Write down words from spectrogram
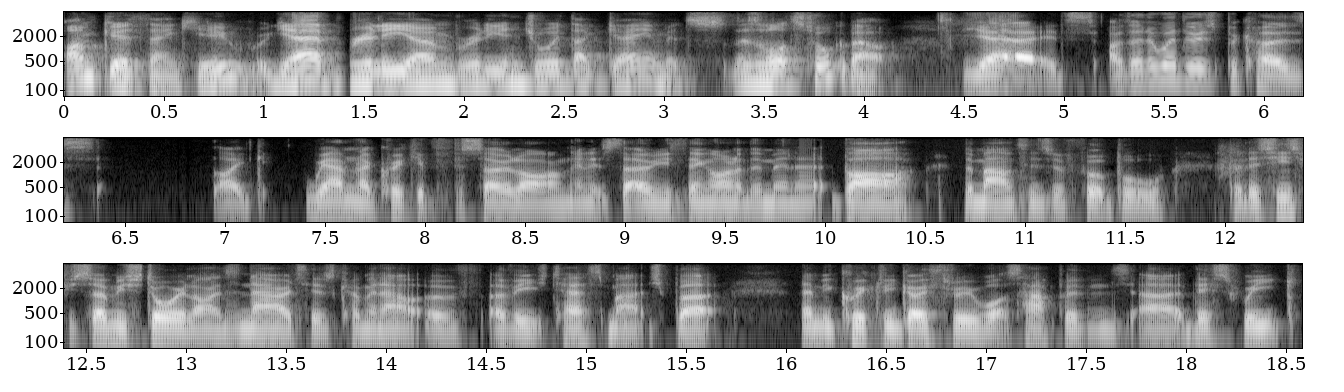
I'm good, thank you. Yeah, really, um, really enjoyed that game. It's there's a lot to talk about. Yeah, it's. I don't know whether it's because like we haven't had cricket for so long and it's the only thing on at the minute, bar the mountains of football. But there seems to be so many storylines and narratives coming out of of each Test match. But let me quickly go through what's happened uh, this week.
